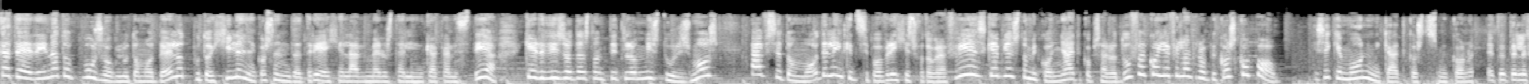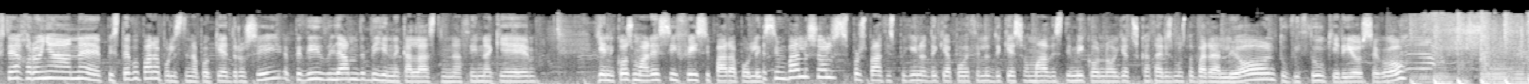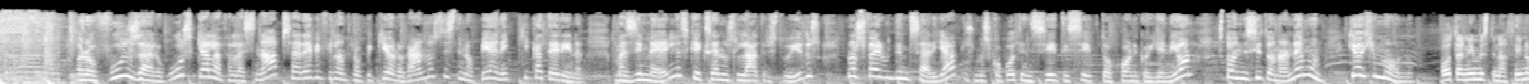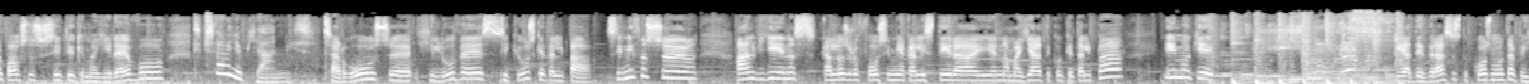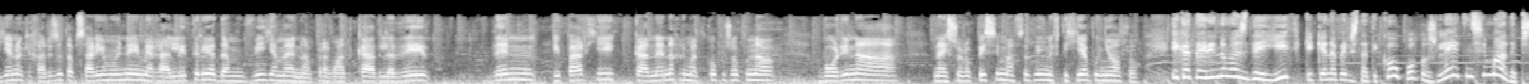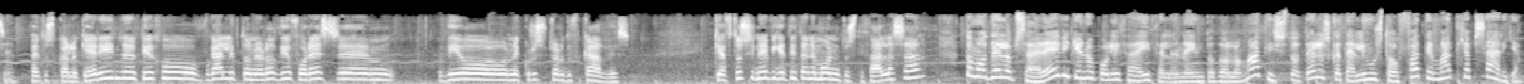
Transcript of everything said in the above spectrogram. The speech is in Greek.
Κατερίνα το Πούζογλου, το μοντέλο που το 1993 είχε λάβει μέρος στα ελληνικά καλυστία, κερδίζοντας τον τίτλο Μης Τουρισμός, άφησε το μόντελινγκ και τις υποβρύχε φωτογραφίες και έπιασε το Μικονιάτικο ψαροντούφεκο για φιλανθρωπικό σκοπό. Είσαι και μόνιμη κάτοικος της Μικόνο. Ε, τα τελευταία χρόνια, ναι, πιστεύω πάρα πολύ στην αποκέντρωση, επειδή η δουλειά μου δεν πήγαινε καλά στην Αθήνα και Γενικώ μου αρέσει η φύση πάρα πολύ. Συμβάλλω σε όλες τις προσπάθειες που γίνονται και από εθελοντικές ομάδες στη Μύκονο για τους καθαρισμούς των παραλιών, του βυθού κυρίως εγώ. Ροφούς, ζαργούς και άλλα θαλασσινά ψαρεύει η φιλανθρωπική οργάνωση στην οποία ανήκει και η Κατερίνα. Μαζί με Έλληνες και ξένους λάτρε του είδους προσφέρουν την ψαριά τους με σκοπό την σύντηση φτωχών οικογενειών στο νησί των Ανέμων και όχι μόνο. Όταν είμαι στην Αθήνα, πάω στο σωσίτιο και μαγειρεύω. Τι ψάρια πιάνεις, Ψαργούς, χιλούδε, σικιούς κτλ. Συνήθως, αν βγει ένας καλός ροφός ή μια καλή στήρα ή ένα μαγιάτικο κτλ., είμαι οκ. Οι αντιδράσεις του κόσμου όταν πηγαίνω και χαρίζω τα ψάρια μου είναι η μεγαλύτερη ανταμοιβή για μένα, πραγματικά. Δηλαδή, δεν υπάρχει κανένα χρηματικό ποσό που να μπορεί να, να ισορροπήσει με αυτή την ευτυχία που νιώθω. Η Κατερίνα μας διηγήθηκε και ένα περιστατικό που, όπως λέει, την σημάδεψε. Φέτος το καλοκαίρι είναι ότι έχω βγάλει από το νερό δύο φορές δύο νεκρούς ψαροντουφεκάδες. Και αυτό συνέβη γιατί ήταν μόνη τους στη θάλασσα. Το μοντέλο ψαρεύει και ενώ πολύ θα ήθελε να είναι το δόλωμά της, στο τέλος καταλήγουν στο φάτε μάτια ψάρια.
